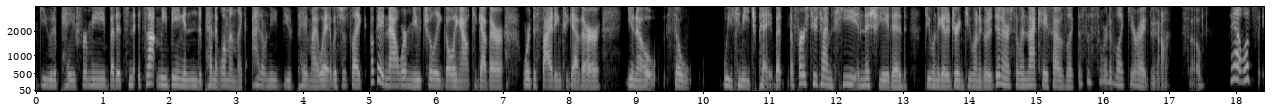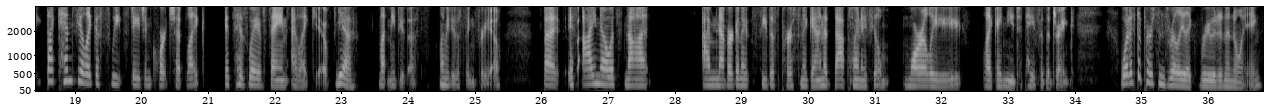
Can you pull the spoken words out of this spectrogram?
you to pay for me, but it's it's not me being an independent woman. Like I don't need you to pay my way. It was just like okay, now we're mutually going out together. We're deciding together, you know, so we can each pay. But the first two times he initiated, do you want to get a drink? Do you want to go to dinner? So in that case, I was like, this is sort of like your idea. Right, yeah. So yeah, well, that can feel like a sweet stage in courtship. Like it's his way of saying, "I like you. yeah, Let me do this. Let me do this thing for you." But if I know it's not, I'm never going to see this person again. At that point, I feel morally like I need to pay for the drink. what if the person's really like rude and annoying?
